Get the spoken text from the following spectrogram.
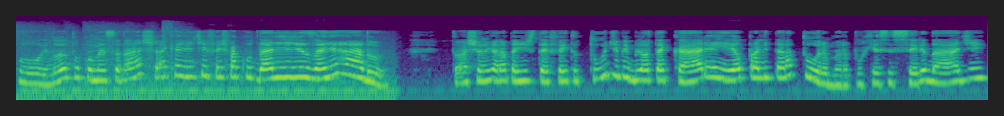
Pô, eu tô começando a achar que a gente fez faculdade de design errado. Tô achando que era pra gente ter feito tudo de bibliotecária e eu pra literatura, mano. Porque sinceridade.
